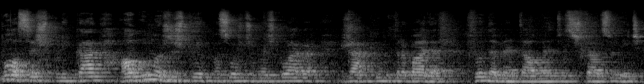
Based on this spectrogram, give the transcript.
possa explicar algumas das preocupações dos meus colegas, já que um trabalha fundamentalmente nos Estados Unidos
